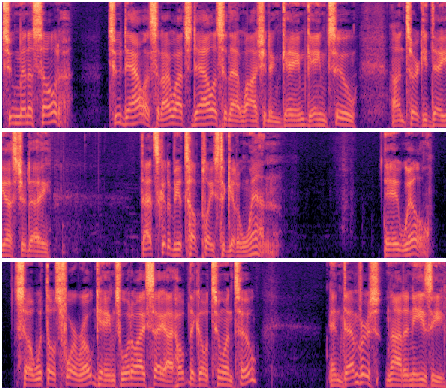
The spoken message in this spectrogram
to Minnesota, to Dallas, and I watched Dallas in that Washington game, game two on Turkey Day yesterday. That's going to be a tough place to get a win. It will. So with those four road games, what do I say? I hope they go two and two. And Denver's not an easy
